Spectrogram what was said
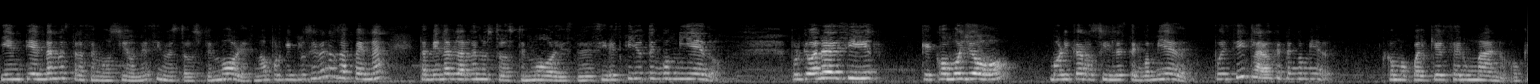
y entiendan nuestras emociones y nuestros temores, ¿no? Porque inclusive nos da pena también hablar de nuestros temores, de decir, es que yo tengo miedo, porque van a decir que como yo, Mónica Rosiles, tengo miedo. Pues sí, claro que tengo miedo como cualquier ser humano, ¿ok?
